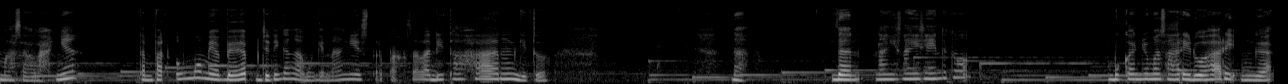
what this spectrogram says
masalahnya tempat umum ya beb. Jadi kan nggak mungkin nangis terpaksa lah ditahan gitu. Nah dan nangis nangisnya ini tuh bukan cuma sehari dua hari enggak.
